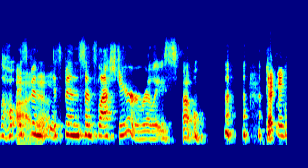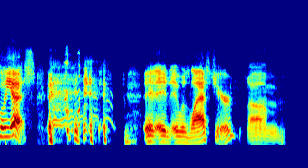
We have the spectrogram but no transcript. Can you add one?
The whole, it's I been know. it's been since last year, really. So Technically, yes. it, it it was last year. Um,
